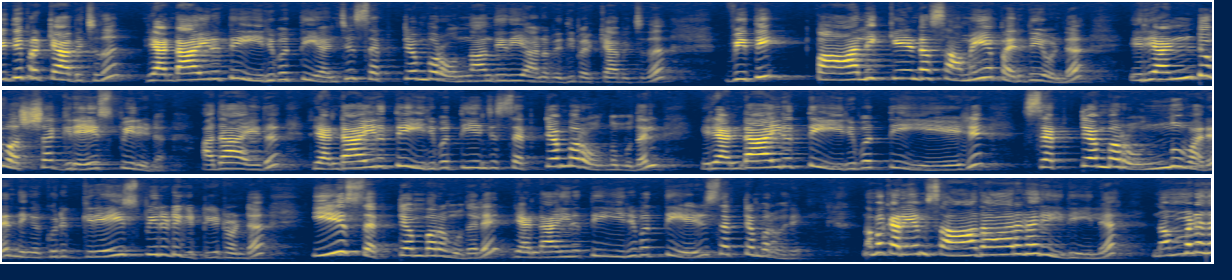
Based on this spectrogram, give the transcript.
വിധി പ്രഖ്യാപിച്ചത് രണ്ടായിരത്തി ഇരുപത്തി അഞ്ച് സെപ്റ്റംബർ ഒന്നാം തീയതിയാണ് വിധി പ്രഖ്യാപിച്ചത്. വിധി പാലിക്കേണ്ട സമയപരിധിയുണ്ട്. രണ്ട് വർഷ ഗ്രേസ് പീരീഡ്. അതായത് രണ്ടായിരത്തി ഇരുപത്തിയഞ്ച് സെപ്റ്റംബർ ഒന്ന് മുതൽ രണ്ടായിരത്തി ഇരുപത്തി ഏഴ് സെപ്റ്റംബർ ഒന്ന് വരെ നിങ്ങൾക്കൊരു ഗ്രേസ് പീരീഡ് കിട്ടിയിട്ടുണ്ട്. ഈ സെപ്റ്റംബർ മുതൽ രണ്ടായിരത്തി ഇരുപത്തി ഏഴ് സെപ്റ്റംബർ വരെ. നമുക്കറിയാം സാധാരണ രീതിയിൽ നമ്മുടെ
